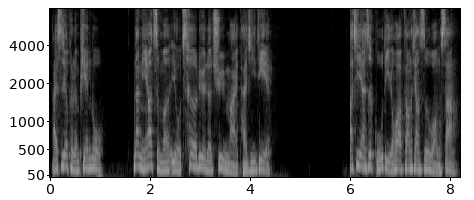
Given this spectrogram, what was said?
还是有可能偏弱。那你要怎么有策略的去买台积电？啊，既然是谷底的话，方向是往上。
